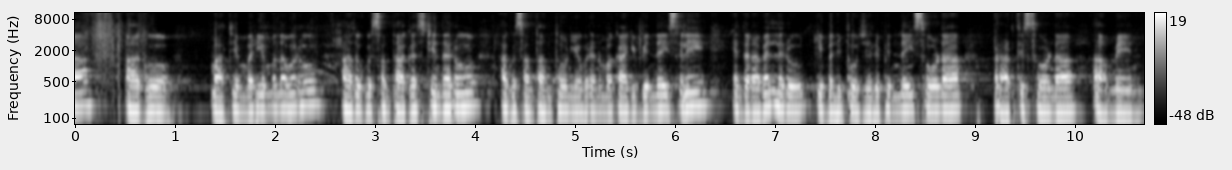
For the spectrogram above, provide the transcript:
ಹಾಗೂ ಮಾತೆ ಮರಿಯಮ್ಮನವರು, ಹಾಗೂ ಸಂತ ಅಗಸ್ಟಿನರು, ಹಾಗೂ ಸಂತ ಅಂತೋಣಿಯವರ ನಮಗಾಗಿ ಭಿನ್ನಯಿಸಲಿ ಎಂದು ನಾವೆಲ್ಲರೂ ಈ ಬಲಿ ಪೂಜೆಯಲ್ಲಿ ಭಿನ್ನಯಿಸೋಣ ಪ್ರಾರ್ಥಿಸೋಣ. ಆಮೇನ್.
